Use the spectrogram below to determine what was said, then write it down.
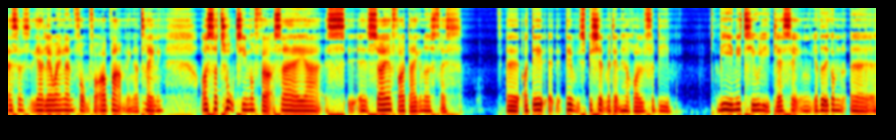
Altså, jeg laver en eller anden form for opvarmning og træning. Mm. Og så to timer før, så er jeg, øh, sørger jeg for, at der ikke er noget stress. Øh, og det, det er specielt med den her rolle, fordi vi er inde i Tivoli i glassalen. Jeg ved ikke om, øh,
